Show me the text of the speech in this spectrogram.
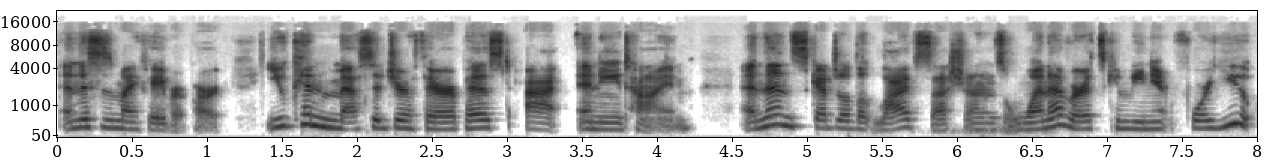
And this is my favorite part you can message your therapist at any time and then schedule the live sessions whenever it's convenient for you.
